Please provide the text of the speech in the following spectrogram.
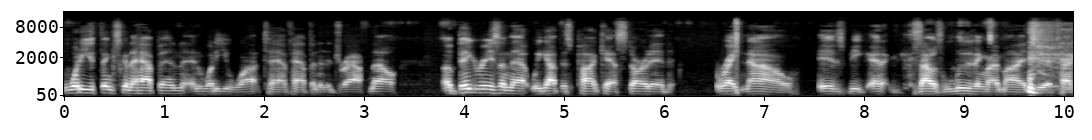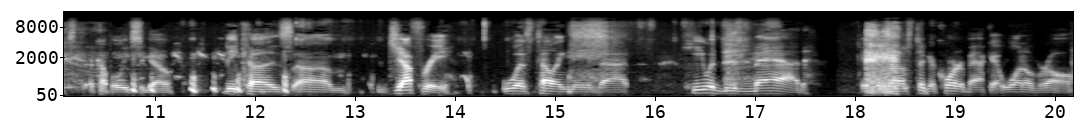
what do you think is going to happen, and what do you want to have happen in the draft? Now, a big reason that we got this podcast started right now is because I was losing my mind via text a couple weeks ago because um, Jeffrey was telling me that he would be mad if the Browns took a quarterback at one overall,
